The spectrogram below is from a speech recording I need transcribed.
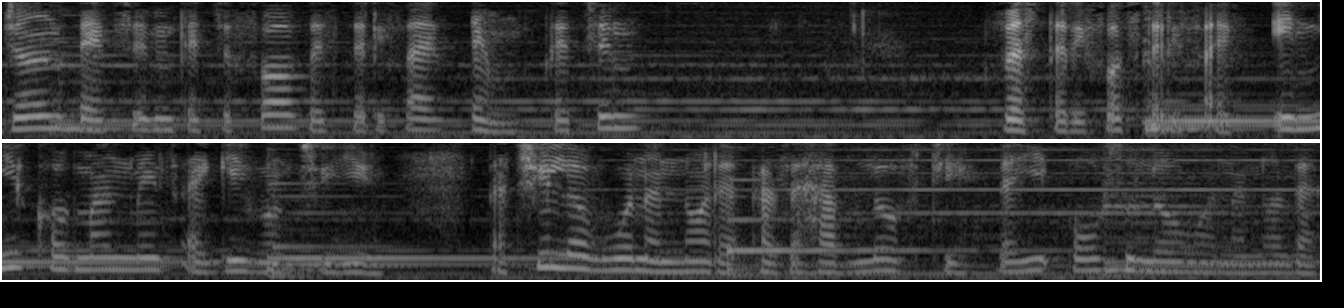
John 13 34, verse 35, M. 13 verse 34 to 35. A new commandment I give unto you, that you love one another as I have loved you, that ye also love one another.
